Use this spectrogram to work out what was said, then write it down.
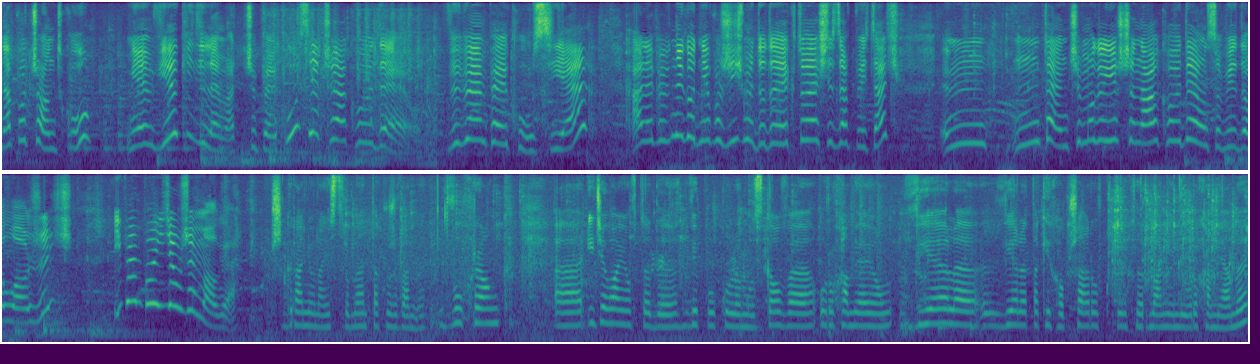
Na początku miałem wielki dylemat, czy perkusja, czy akordeon. Wybrałem perkusję, ale pewnego dnia poszliśmy do dyrektora się zapytać, ten, czy mogę jeszcze na akordeon sobie dołożyć? I pan powiedział, że mogę. Przy graniu na instrumentach używamy dwóch rąk e, i działają wtedy dwie półkule mózgowe, uruchamiają wiele, wiele takich obszarów, których normalnie nie uruchamiamy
